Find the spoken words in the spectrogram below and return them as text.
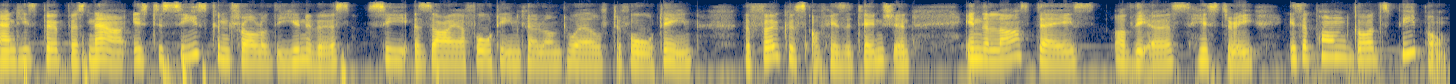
and his purpose now is to seize control of the universe. See Isaiah 14 colon 12 to 14. The focus of his attention in the last days of the earth's history is upon God's people.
